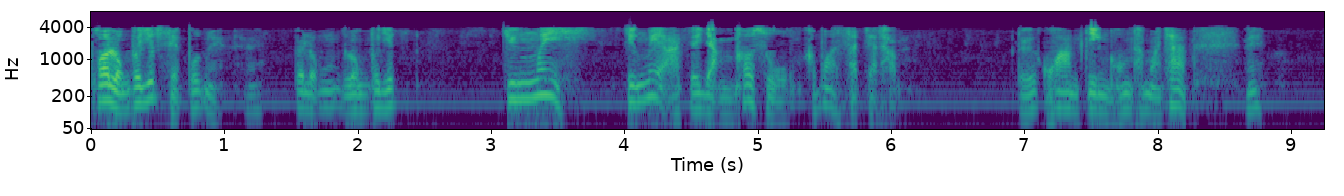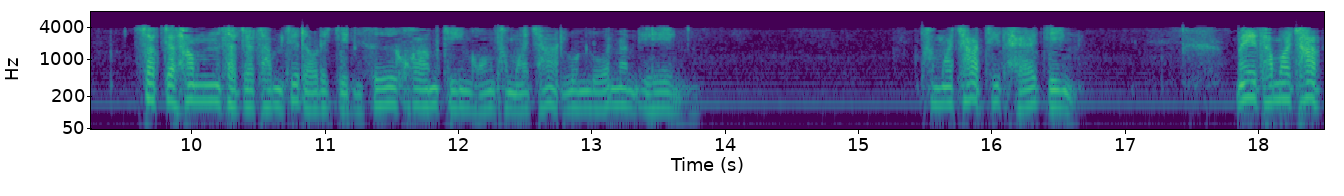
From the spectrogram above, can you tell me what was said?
พอหลงไปยึดเสร็จปุ๊บเนี่ยไปหลงหลงไปยึด จึงไม่จึงไม่อาจจะยังเข้าสู่คำว่าสัจธรรมหรือความจริงของธรรมชาติสัจธรรมสัจธรรมที่เราได้ยินคือความจริงของธรรมชาติล้วนๆนั่นเอง ธรรมชาติที่แท้จริง ในธรรมชาติ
